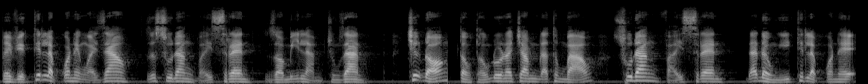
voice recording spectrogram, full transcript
về việc thiết lập quan hệ ngoại giao giữa Sudan và Israel do Mỹ làm trung gian. Trước đó, Tổng thống Donald Trump đã thông báo Sudan và Israel đã đồng ý thiết lập quan hệ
